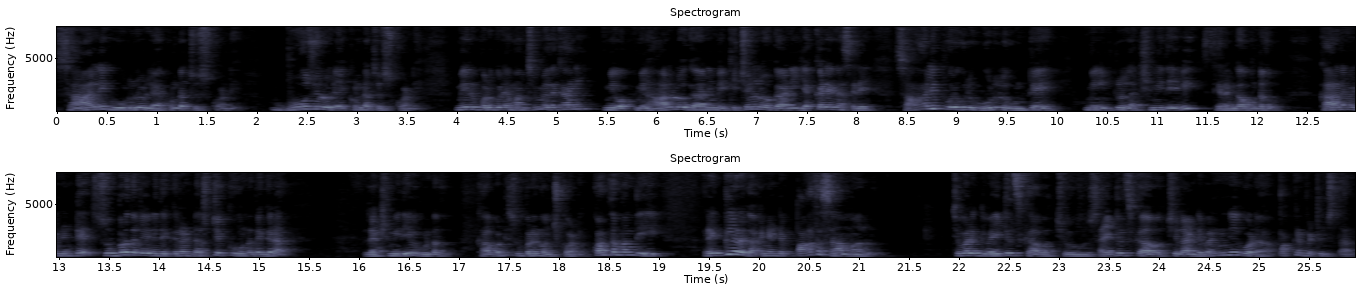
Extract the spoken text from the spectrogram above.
సాలిగూడులు లేకుండా చూసుకోండి. బూజులు లేకుండా చూసుకోండి. మీరు పడుకునే మంచం మీద కానీ మీ మీ హాల్లో కానీ మీ కిచెన్లో కానీ ఎక్కడైనా సరే సాలి పురుగులు గూడులు ఉంటే మీ ఇంట్లో లక్ష్మీదేవి స్థిరంగా ఉండదు. కారణం ఏంటంటే శుభ్రత లేని దగ్గర డస్ట్ ఎక్కువ ఉన్న దగ్గర లక్ష్మీదేవి ఉండదు. కాబట్టి శుభ్రంగా ఉంచుకోండి కొంతమంది రెగ్యులర్గా ఏంటంటే పాత సామాన్లు చివరికి వెహికల్స్ కావచ్చు సైకిల్స్ కావచ్చు ఇలాంటివన్నీ కూడా పక్కన పెట్టించుతారు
